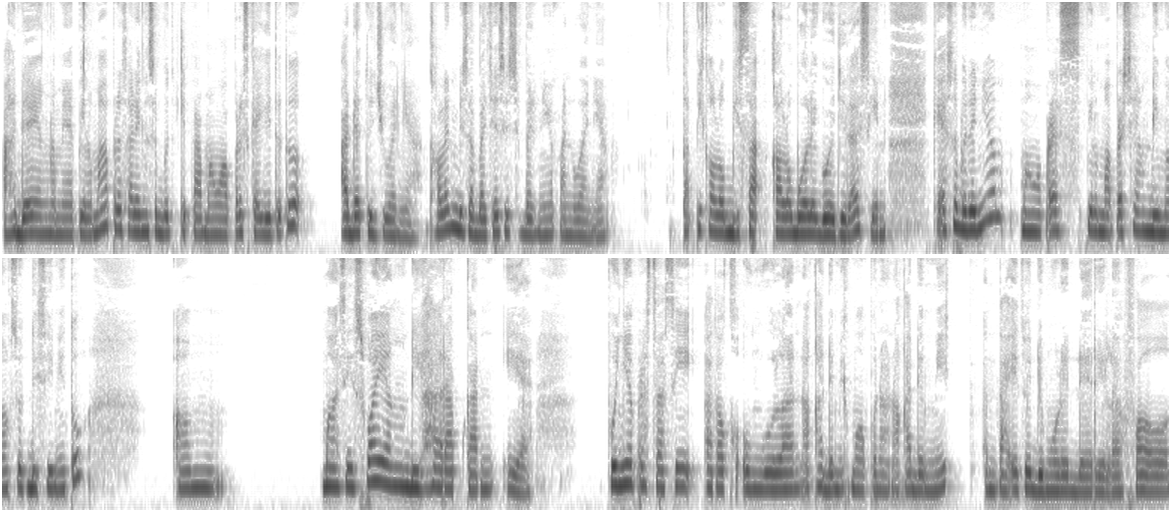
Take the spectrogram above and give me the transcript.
ada yang namanya Pilmapres, ada yang sebut kita Mawapres kayak gitu tuh ada tujuannya. Kalian bisa baca sih sebenarnya panduannya. Tapi kalau bisa, kalau boleh gue jelasin, kayak sebenarnya Mawapres, Pilmapres yang dimaksud di sini tuh um, mahasiswa yang diharapkan, iya punya prestasi atau keunggulan akademik maupun non akademik entah itu dimulai dari level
